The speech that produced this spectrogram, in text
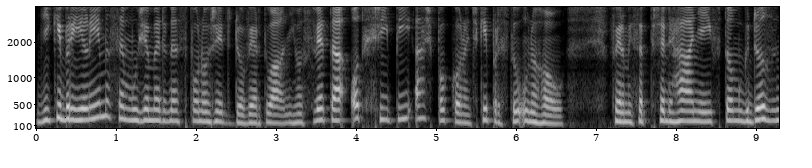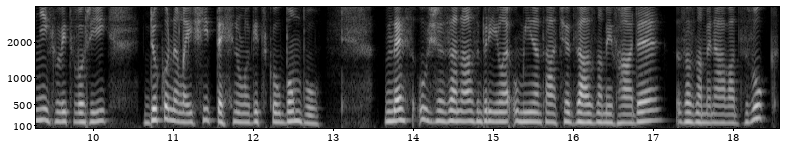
Díky brýlím se můžeme dnes ponořit do virtuálního světa od chřípí až po konečky prstů u nohou. Firmy se předhánějí v tom, kdo z nich vytvoří dokonalejší technologickou bombu. Dnes už za nás brýle umí natáčet záznamy v HD, zaznamenávat zvuk,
